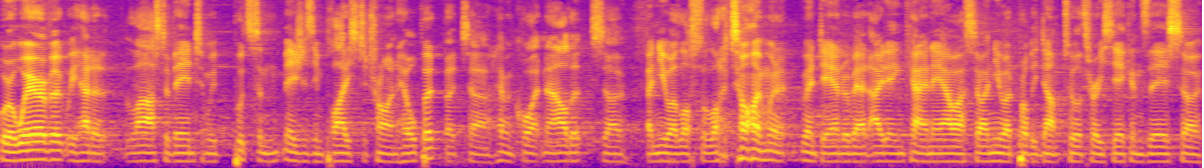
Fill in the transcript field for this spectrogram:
we're aware of it. We had a last event and we put some measures in place to try and help it, but uh, haven't quite nailed it. So I knew I lost a lot of time when it went down to about 18k an hour. So I knew I'd probably dump two or three seconds there. So it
